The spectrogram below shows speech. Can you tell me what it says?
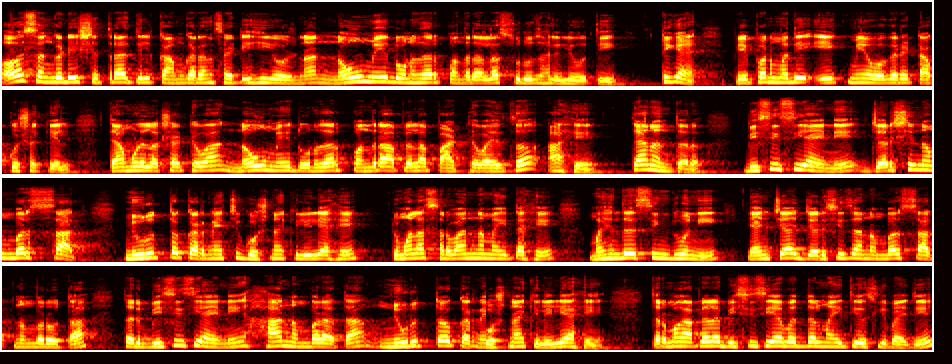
असंघटित क्षेत्रातील कामगारांसाठी ही योजना नऊ मे दोन हजार पंधराला सुरू झालेली होती. ठीक आहे? पेपरमध्ये एक मे वगैरे टाकू शकेल. त्यामुळे लक्षात ठेवा नऊ मे दोन हजार पंधरा आपल्याला पाठ ठेवायचं आहे. त्यानंतर बी सी सी आयने जर्सी नंबर सात निवृत्त करण्याची घोषणा केलेली आहे. तुम्हाला सर्वांना माहीत आहे महेंद्रसिंग धोनी यांच्या जर्सीचा नंबर सात नंबर होता. तर बी सी सी आयने हा नंबर आता निवृत्त करण्याची घोषणा केलेली आहे. तर मग आपल्याला बी सी सी आयबद्दल माहिती असली पाहिजे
